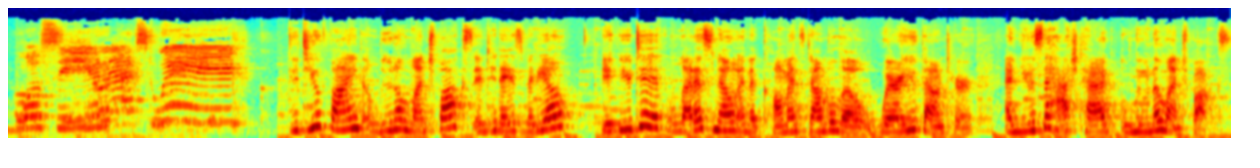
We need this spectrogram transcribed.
We'll see you next week. Did you find a Luna Lunchbox in today's video? If you did, let us know in the comments down below where you found her and use the hashtag Luna Lunchbox.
